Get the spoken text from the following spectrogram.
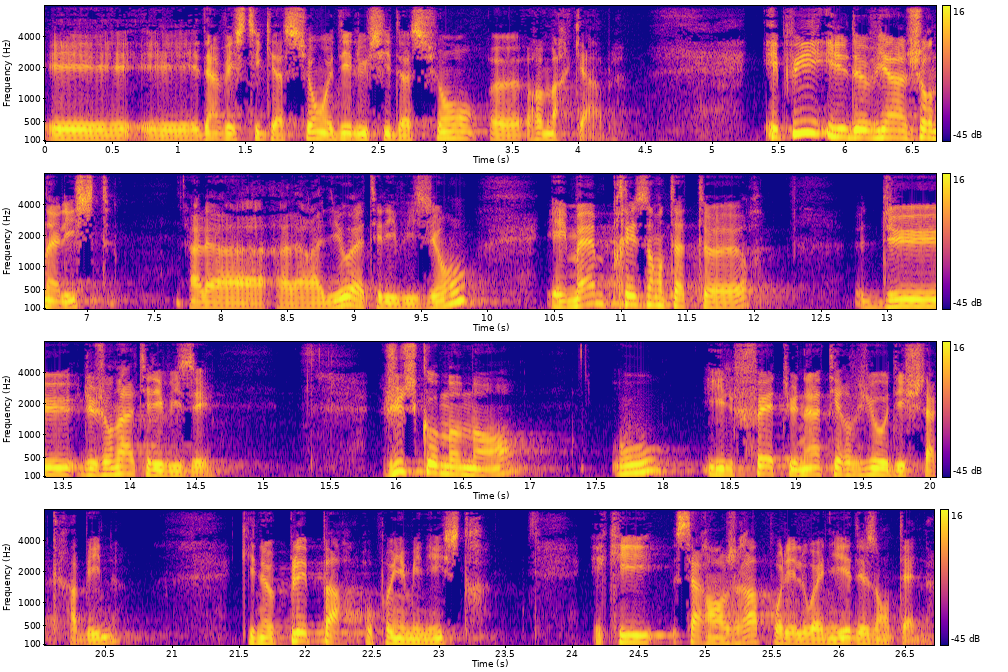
et, d'investigation et d'élucidation euh, remarquable. Et puis, il devient journaliste à la, radio, à la télévision, et même présentateur du, journal télévisé, jusqu'au moment où il fait une interview d'Ishak Rabin, qui ne plaît pas au Premier ministre et qui s'arrangera pour l'éloigner des antennes.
